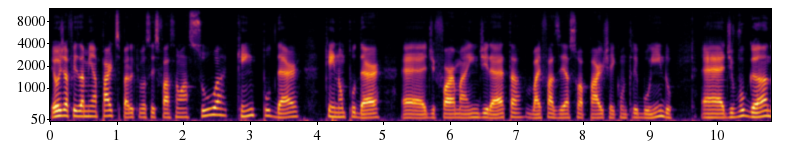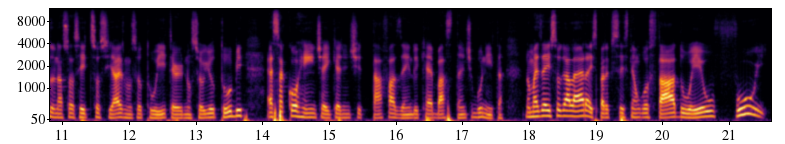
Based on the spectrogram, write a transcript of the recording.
Eu já fiz a minha parte, espero que vocês façam a sua. Quem puder, quem não puder, é, de forma indireta, vai fazer a sua parte aí contribuindo, é, divulgando nas suas redes sociais, no seu Twitter, no seu YouTube, essa corrente aí que a gente tá fazendo e que é bastante bonita. No mais é isso, galera. Espero que vocês tenham gostado. Eu fui!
